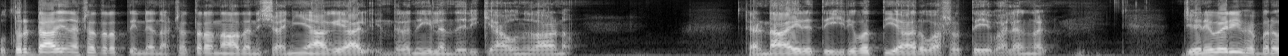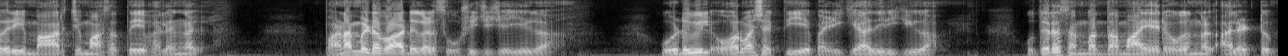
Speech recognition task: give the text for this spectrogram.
ഉത്രട്ടാതി നക്ഷത്രത്തിന്റെ നക്ഷത്രനാഥൻ ശനിയാകയാൽ ഇന്ദ്രനീലം ധരിക്കാവുന്നതാണ്. രണ്ടായിരത്തി ഇരുപത്തിയാറ് വർഷത്തെ ഫലങ്ങൾ. ജനുവരി ഫെബ്രുവരി മാർച്ച് മാസത്തെ ഫലങ്ങൾ. പണമിടപാടുകൾ സൂക്ഷിച്ചു ചെയ്യുക. ഒടുവിൽ ഓർമ്മശക്തിയെ പഴിക്കാതിരിക്കുക. ഉദരസംബന്ധമായ രോഗങ്ങൾ അലട്ടും.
